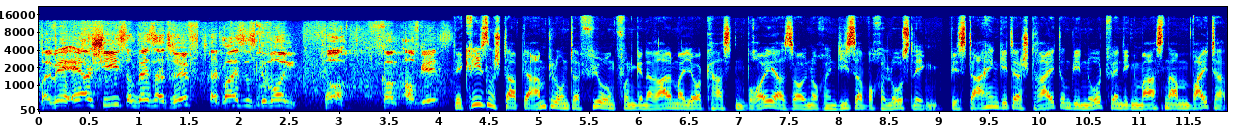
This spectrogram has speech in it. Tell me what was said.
Weil wer eher schießt und besser trifft, hat meistens gewonnen. Oh. Komm, auf geht's. Der Krisenstab der Ampel unter Führung von Generalmajor Carsten Breuer soll noch in dieser Woche loslegen. Bis dahin geht der Streit um die notwendigen Maßnahmen weiter.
